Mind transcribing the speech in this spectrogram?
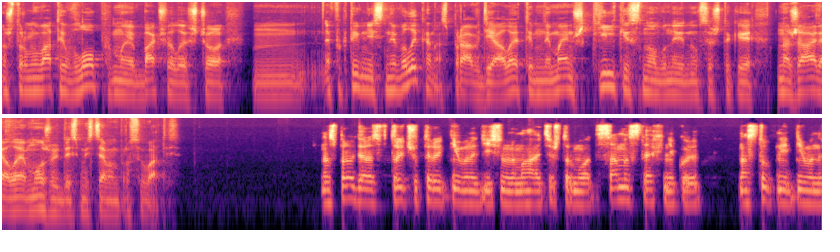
ну штурмувати в лоб ми бачили, що м, ефективність невелика насправді, але тим не менш кількісно вони ну все ж таки на жаль, але можуть десь місцями просуватися. Насправді, раз в 3-4 дні вони дійсно намагаються штурмувати саме з технікою. Наступні дні вони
